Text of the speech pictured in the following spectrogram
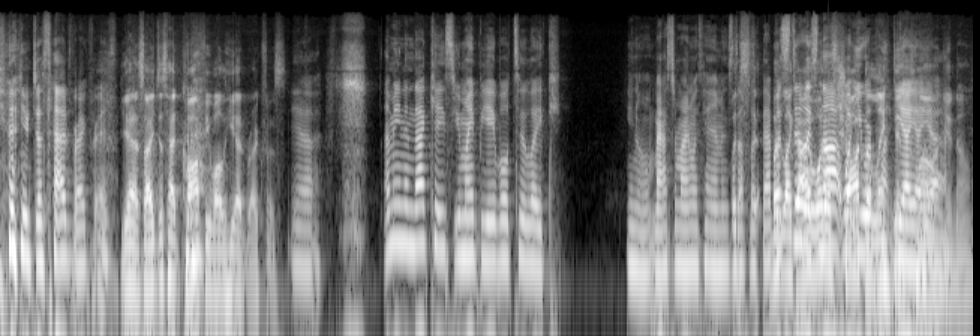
you just had breakfast yes, I just had coffee while he had breakfast. yeah i mean in that case you might be able to like you know mastermind with him and But stuff st- like that but, but, like still I it's would not have what shot you were pla- LinkedIn yeah yeah clone, yeah you know.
